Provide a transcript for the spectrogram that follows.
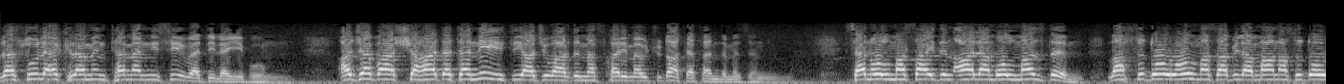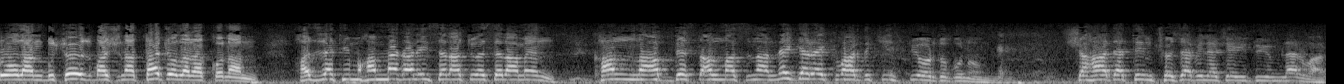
Resul-i Ekrem'in temennisi ve dileği bu. Acaba şehadete ne ihtiyacı vardı mefkari mevcudat Efendimizin? Sen olmasaydın alem olmazdı. Lafzı doğru olmasa bile manası doğru olan bu söz başına tac olarak konan Hazreti Muhammed Aleyhisselatu Vesselam'ın kanla abdest almasına ne gerek vardı ki istiyordu bunun? Şehadetin çözebileceği düğümler var.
